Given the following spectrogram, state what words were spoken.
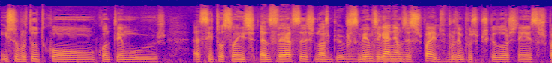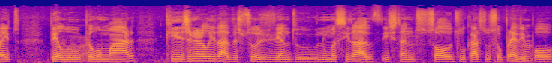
e sobretudo com, quando temos uh, situações adversas, nós percebemos e ganhamos esse respeito. Uhum. Por exemplo, os pescadores têm esse respeito pelo, pelo mar que a generalidade das pessoas vivendo numa cidade e estando só a deslocar-se do seu prédio uhum. para, o,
